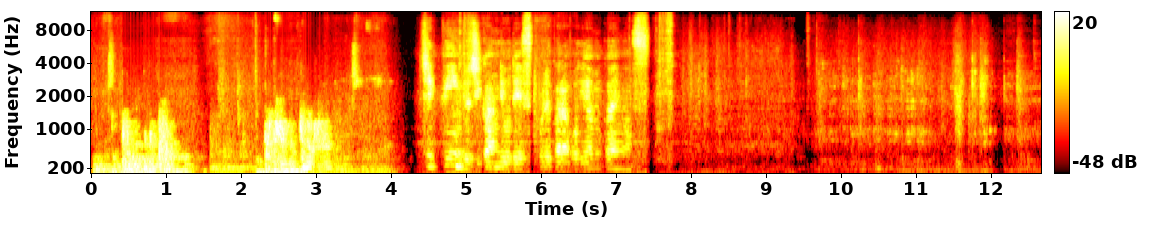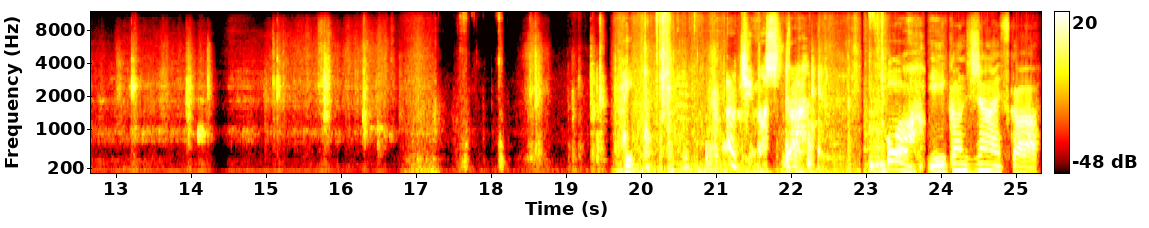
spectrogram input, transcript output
チェックイン無事完了です。これからお部屋向かいます。はい。開けました。おいい感じじゃないですか。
